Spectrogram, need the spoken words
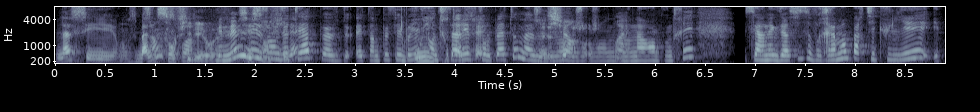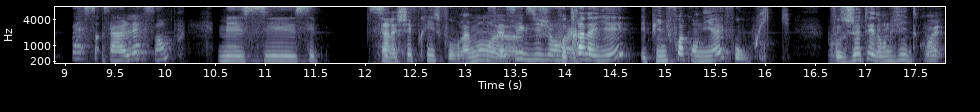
là c'est on se balance. Sans quoi. filet, ouais. Mais même C'est les sans gens filet. de théâtre peuvent être un peu fébriles Oui, quand tout tu à arrives fait. sur le plateau. Moi, j'en on a rencontré. C'est un exercice vraiment particulier et pas, ça a l'air simple, mais c'est c'est un lâcher prise, faut vraiment. c'est euh, assez exigeant. faut ouais. travailler, et puis une fois qu'on y est, il faut, oui, faut Ouais. se jeter dans le vide, quoi. Ouais.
